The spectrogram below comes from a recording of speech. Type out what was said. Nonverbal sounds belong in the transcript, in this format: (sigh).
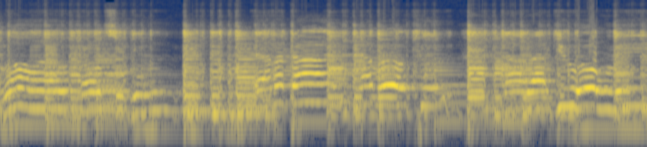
Alone I felt so good, and I died, never could, not like you only.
